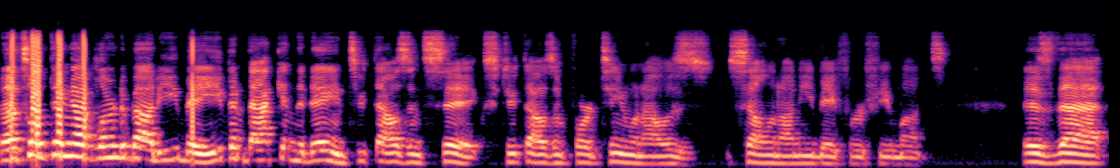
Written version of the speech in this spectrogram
That's one thing I've learned about eBay, even back in the day in 2006, 2014, when I was selling on eBay for a few months, is that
